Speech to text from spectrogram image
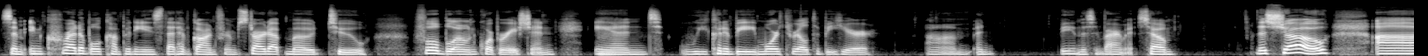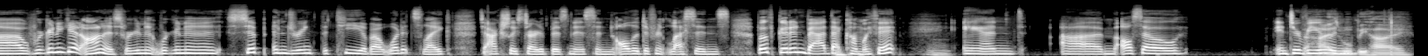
some incredible companies that have gone from startup mode to full blown corporation. And we couldn't be more thrilled to be here um, and be in this environment. So this show, uh, we're gonna get honest. We're gonna we're gonna sip and drink the tea about what it's like to actually start a business and all the different lessons, both good and bad, that come with it, and um, also The interview highs and will be high,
